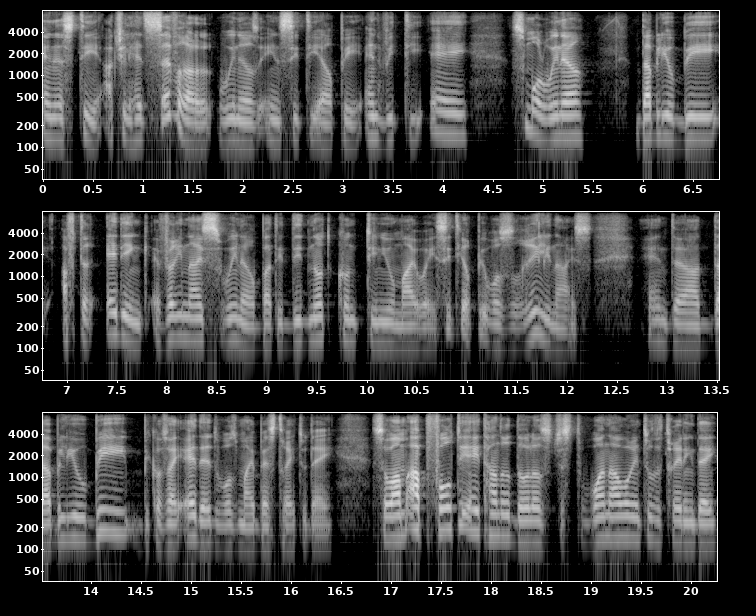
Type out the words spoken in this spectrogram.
NST actually had several winners in CTRP. NVTA, small winner. WB, after adding a very nice winner, but it did not continue my way. CTRP was really nice. And uh, WB, because I added, was my best trade today. So I'm up $4,800 just one hour into the trading day.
